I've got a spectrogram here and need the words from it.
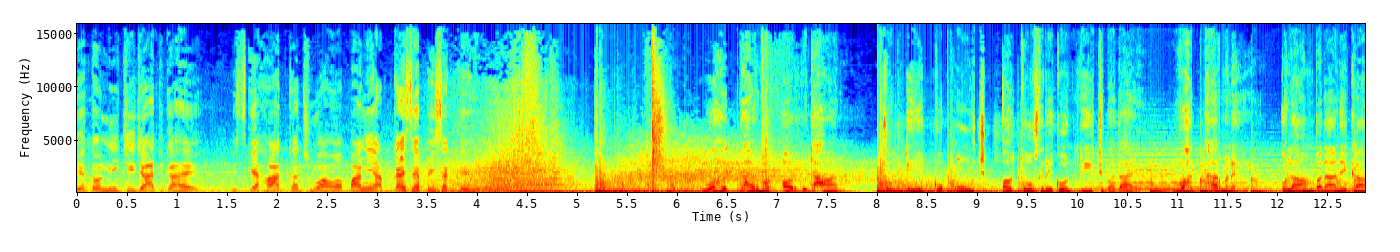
ये तो नीची जाति का है। इसके हाथ का छुआ हुआ पानी आप कैसे पी सकते हैं? वह धर्म और विधान जो एक को ऊंच और दूसरे को नीच बताए वह धर्म नहीं गुलाम बनाने का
